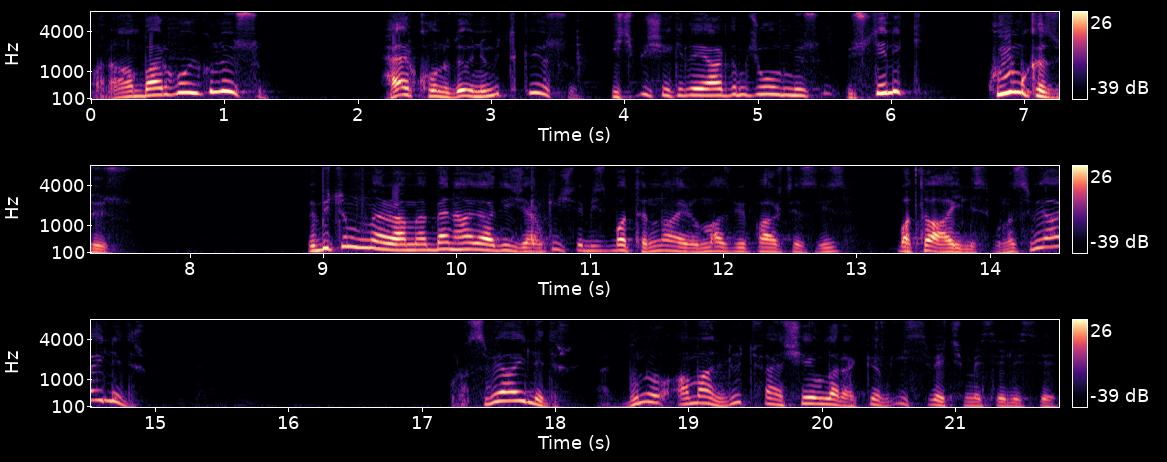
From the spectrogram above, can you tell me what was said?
Bana ambargo uyguluyorsun. Her konuda önümü tıkıyorsun. Hiçbir şekilde yardımcı olmuyorsun. Üstelik kuyu mu kazıyorsun? Ve bütün bunlara rağmen ben hala diyeceğim ki işte biz Batı'nın ayrılmaz bir parçasıyız. Batı ailesi. Bu nasıl bir ailedir? Bu nasıl bir ailedir? Yani bunu aman lütfen şey olarak görün. İsveç meselesi.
